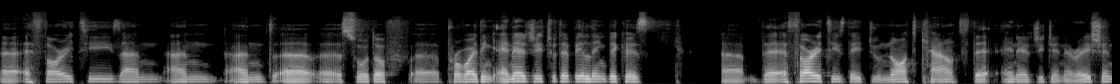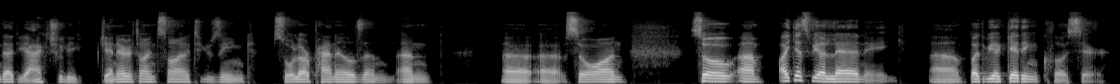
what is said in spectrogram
uh, authorities and and and uh, uh, sort of uh, providing energy to the building because uh, the authorities they do not count the energy generation that you actually generate on site using solar panels and and uh, so on. So um, I guess we are learning, but we are getting closer.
